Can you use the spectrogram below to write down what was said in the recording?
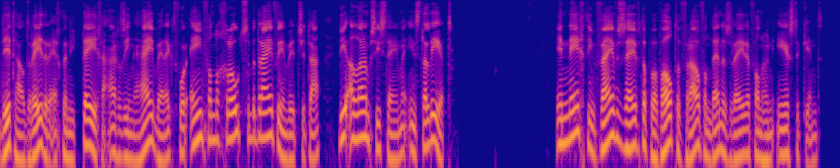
Dit houdt Reder echter niet tegen, aangezien hij werkt voor een van de grootste bedrijven in Wichita die alarmsystemen installeert. In 1975 bevalt de vrouw van Dennis Reder van hun eerste kind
